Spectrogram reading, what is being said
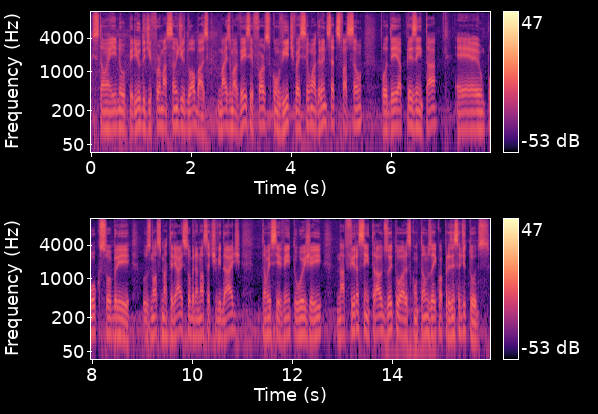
que estão aí no período de formação individual básica. Mais uma vez, reforço o convite, vai ser uma grande satisfação poder apresentar é, um pouco sobre os nossos materiais, sobre a nossa atividade. Então esse evento hoje aí na Feira Central, 18 horas, contamos aí com a presença de todos.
